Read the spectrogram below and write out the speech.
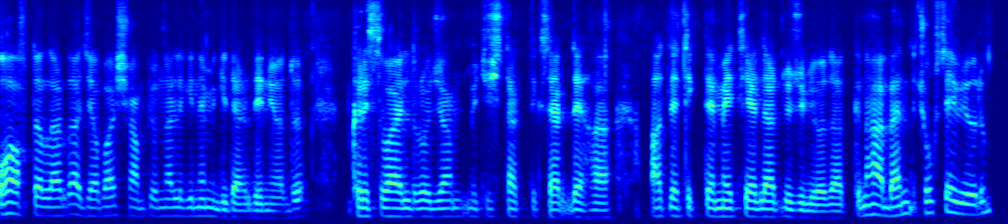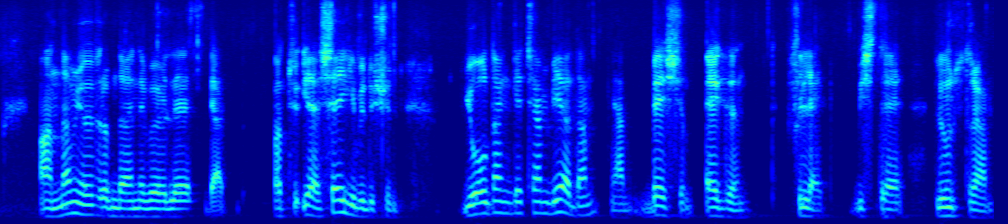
o haftalarda acaba Şampiyonlar Ligi'ne mi gider deniyordu. Chris Wilder hocam müthiş taktiksel deha. Atletik'te metiyeler düzülüyordu hakkında. Ha ben de çok seviyorum. Anlamıyorum da hani böyle ya, atı, ya şey gibi düşün. Yoldan geçen bir adam yani 5 yıl Egan, Fleck, işte Lundstram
